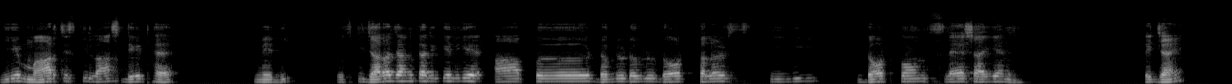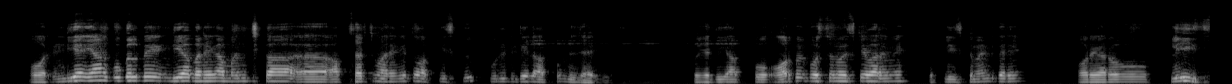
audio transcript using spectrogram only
ये मार्च इसकी लास्ट डेट है मे बी तो इसकी ज़्यादा जानकारी के लिए आप W W dot Colors T V dot com slash I N पे जाएँ। और इंडिया यहाँ गूगल पे इंडिया बनेगा मंच का आप सर्च मारेंगे तो आपकी इसकी पूरी डिटेल आपको मिल जाएगी। तो यदि आपको और कोई क्वेश्चन हो इसके बारे में तो प्लीज़ कमेंट करें। और यारो प्लीज़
